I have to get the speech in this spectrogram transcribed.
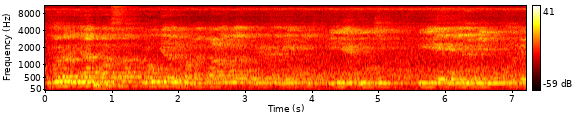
നിങ്ങളുടെ വിദ്യാഭ്യാസ യോഗ്യതകൾ മറ്റു ആളുകൾ എഴുതുന്ന ഗെയിമിൽ B A B G B A L L B എന്നൊക്കെ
